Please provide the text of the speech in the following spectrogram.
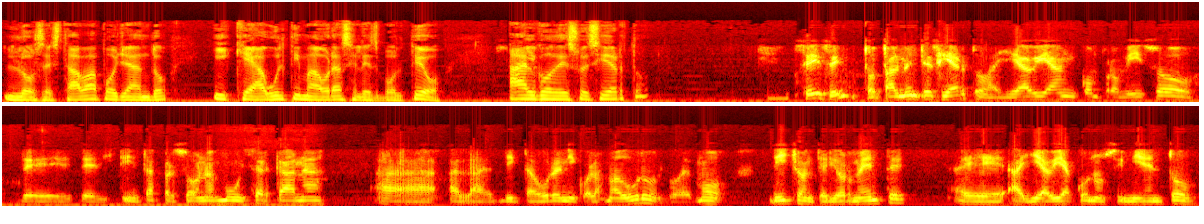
los estaba apoyando y que a última hora se les volteó. ¿Algo de eso es cierto? Sí, sí, totalmente cierto. Allí habían compromisos de, distintas personas muy cercanas a, a, la dictadura de Nicolás Maduro, lo hemos dicho anteriormente. Eh, allí había conocimiento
